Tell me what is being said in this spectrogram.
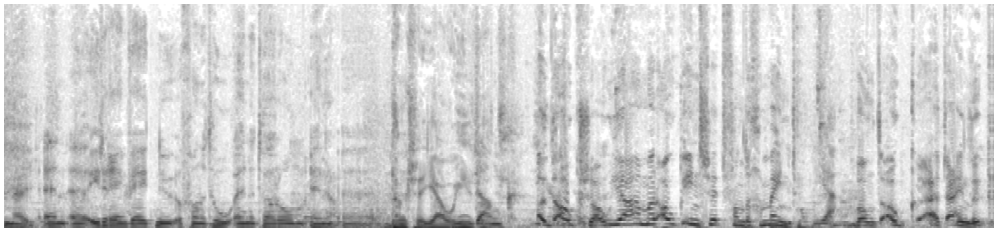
Nee. En eh, iedereen weet nu van het hoe en het waarom. En eh, Dankzij jouw inzet. dank. het ook zo, ja, maar ook inzet van de gemeente. Ja. Want ook uiteindelijk,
